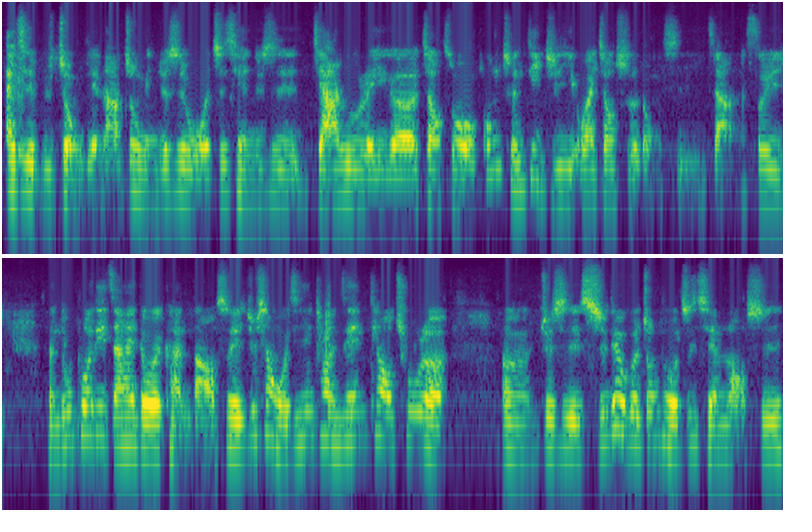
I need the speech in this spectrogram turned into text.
哎，这也不是重点啊，重点就是我之前就是加入了一个叫做工程地质野外教室的东西，这样，所以很多坡地灾害都会看到，所以就像我今天突然之间跳出了。嗯，就是十六个钟头之前，老师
